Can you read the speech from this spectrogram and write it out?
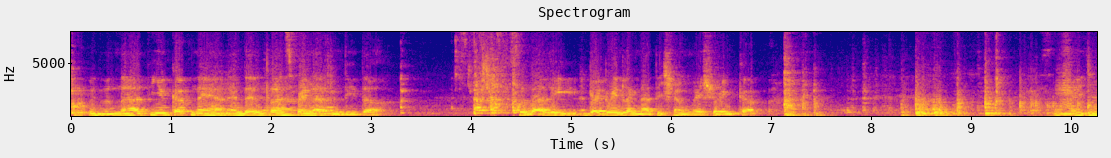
Punuin natin yung cup na yan and then transfer natin dito. So, bali, gagawin lang natin siyang measuring cup. So, medyo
